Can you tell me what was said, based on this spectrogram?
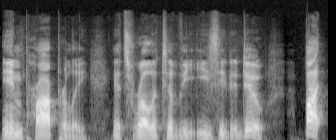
improperly. It's relatively easy to do. But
